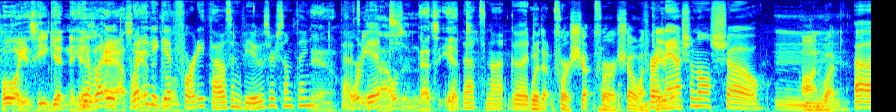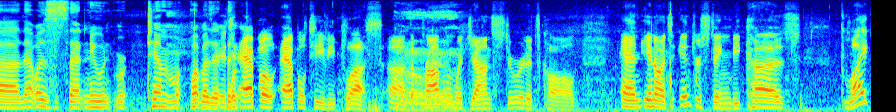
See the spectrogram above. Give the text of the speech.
boy, is he getting his yeah. What did, ass what did he get? him. Forty thousand views or something? Yeah. That's Forty it? That's Yeah, it. that's not good. With, for a show for a show on For a national show, on what? uh, that was that new Tim. What was it? It's The- Apple Apple TV Plus. Uh, the Oh, problem yeah. with Jon Stewart, it's called, and you know it's interesting because, like,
